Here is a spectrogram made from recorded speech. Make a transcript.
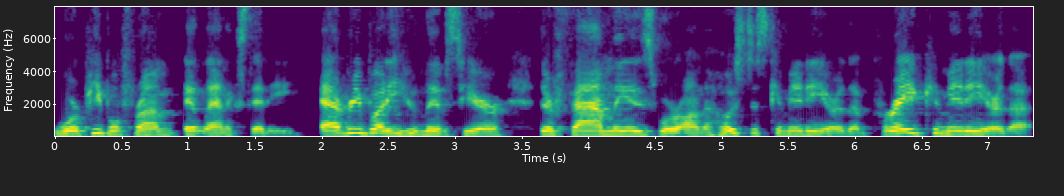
were people from Atlantic City. Everybody who lives here, their families were on the hostess committee or the parade committee or the,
